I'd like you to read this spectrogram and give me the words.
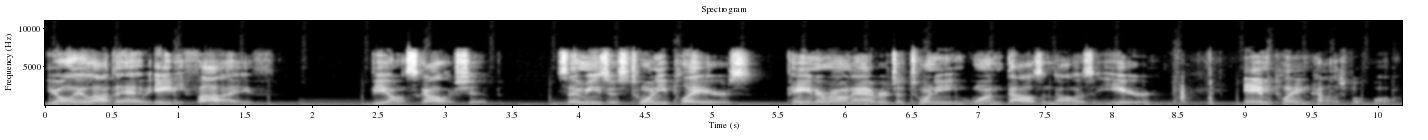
you're only allowed to have 85 be on scholarship. So that means there's 20 players paying around average of $21,000 a year and playing college football.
